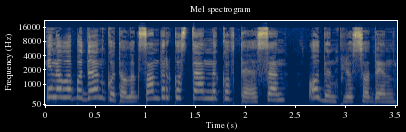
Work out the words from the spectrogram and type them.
Інна Лебеденко та Олександр Костенников, ТСН 1+,1.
